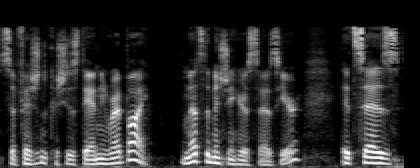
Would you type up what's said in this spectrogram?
sufficient because she's standing right by. And that's the Mishnah here says here. It says.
